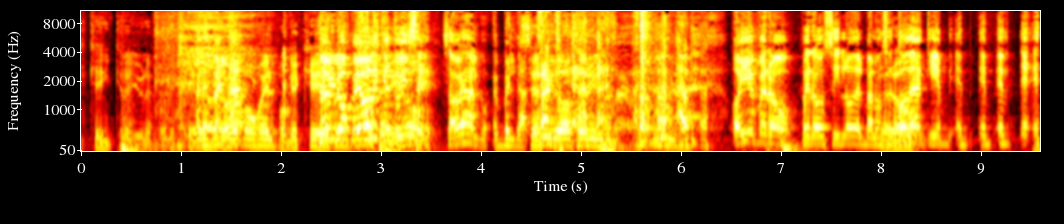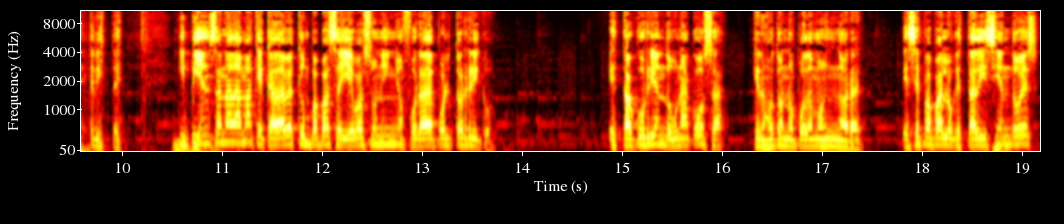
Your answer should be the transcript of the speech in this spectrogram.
Es que es increíble. Porque es que Pero es la tengo verdad. que comer porque es que. No, y lo peor es que tú dices, ¿sabes algo? Es verdad. Cero y dos, cero y dos. Oye, pero, pero sí, lo del baloncesto Pero- de aquí es, es- es- es- es triste. Y piensa nada más que cada vez que un papá se lleva a su niño fuera de Puerto Rico, está ocurriendo una cosa que nosotros no podemos ignorar. Ese papá lo que está diciendo es,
